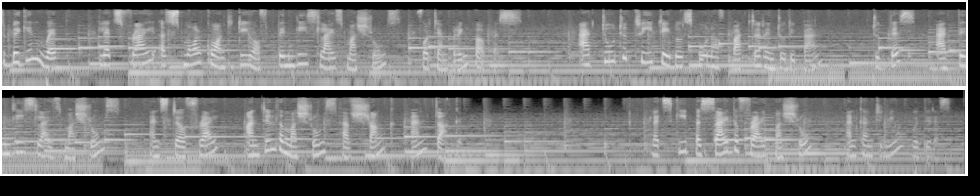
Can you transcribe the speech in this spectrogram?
To begin with, let's fry a small quantity of thinly sliced mushrooms for tempering purpose. Add 2 to 3 tablespoon of butter into the pan. To this, add thinly sliced mushrooms and stir fry until the mushrooms have shrunk and darkened. Let's keep aside the fried mushroom and continue with the recipe.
